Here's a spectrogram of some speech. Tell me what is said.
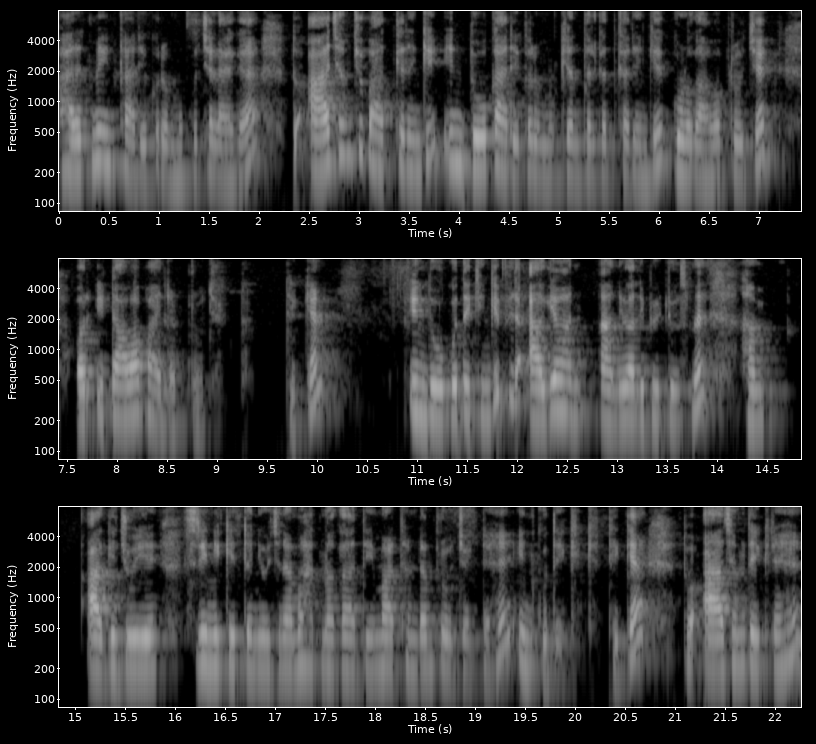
भारत में इन कार्यक्रमों को चलाया गया। तो आज हम जो बात करेंगे, इन दो कार्यक्रमों के अंतर्गत करेंगे गुड़गावा प्रोजेक्ट और इटावा पायलट प्रोजेक्ट। ठीक है? इन दो को देखेंगे, फिर आगे आने वाली वीडियोस में हम आगे जो ये श्री निकेतन योजना, महात्मा गांधी, मारथंडम प्रोजेक्ट हैं, इनको देखेंगे, ठीक है? तो आज हम देख रहे हैं,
